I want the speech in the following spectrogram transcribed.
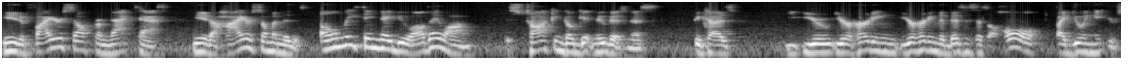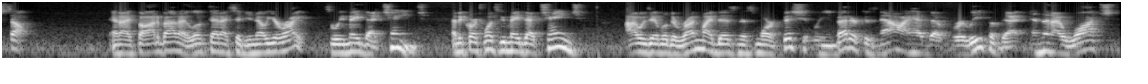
You need to fire yourself from that task. You need to hire someone that's the only thing they do all day long is talk and go get new business because you you're hurting you're hurting the business as a whole by doing it yourself. And I thought about it, I looked at it, I said, you know, you're right. So we made that change. And of course, once we made that change, I was able to run my business more efficiently and better because now I had that relief of that. And then I watched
